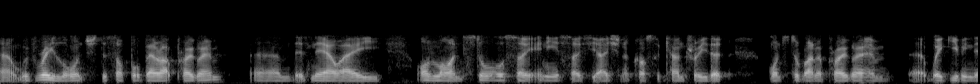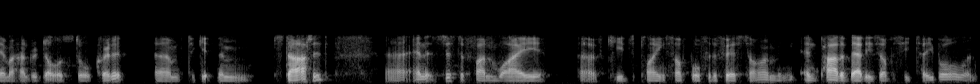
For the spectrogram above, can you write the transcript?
Uh, we've relaunched the softball batter up program. Um, there's now a online store, so any association across the country that wants to run a program, uh, we're giving them hundred dollars store credit um, to get them started, uh, and it's just a fun way of kids playing softball for the first time, and, and part of that is obviously t-ball and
